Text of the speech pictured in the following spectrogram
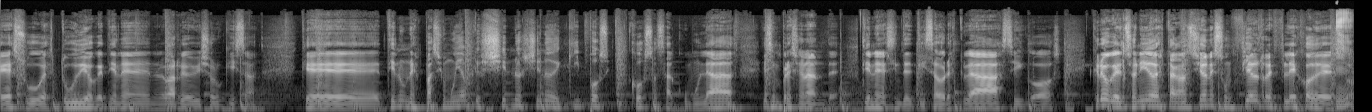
que es su estudio que tiene en el barrio de Villa Urquiza, que tiene un espacio muy amplio, lleno, lleno de equipos y cosas acumuladas. Es impresionante. Tiene sintetizadores clásicos. Creo que el sonido de esta canción es un fiel reflejo de eso.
